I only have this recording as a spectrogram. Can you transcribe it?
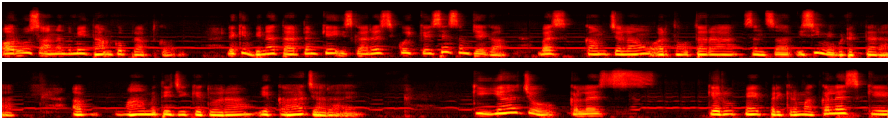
और उस आनंदमय धाम को प्राप्त कर। लेकिन बिना तारतम के इसका रहस्य कोई कैसे समझेगा? बस काम चलाऊं, अर्थ होता रहा, संसार इसी में भटकता रहा। अब महामती जी के द्वारा ये कहा जा रहा है कि यह जो कलश के रूप में परिक्रमा कलश के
